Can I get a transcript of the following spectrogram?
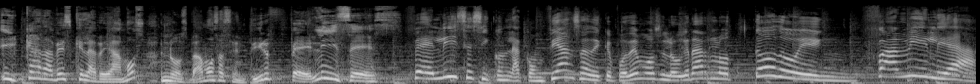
Y cada vez que la veamos, nos vamos a sentir felices. Felices y con la confianza de que podemos lograrlo todo en familia.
